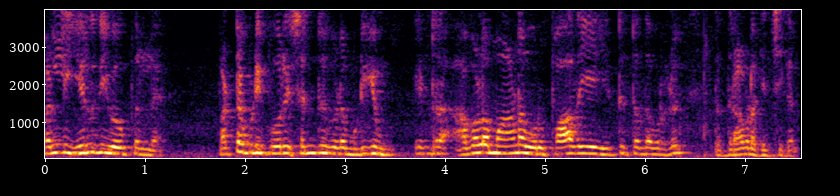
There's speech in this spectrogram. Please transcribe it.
பள்ளி இறுதி வகுப்பல்ல. பட்டப்படிப்போரை சென்று விட முடியும் என்ற அவலமான ஒரு பாதையை இட்டு தந்தவர்கள் இந்த திராவிட கட்சிகள்.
